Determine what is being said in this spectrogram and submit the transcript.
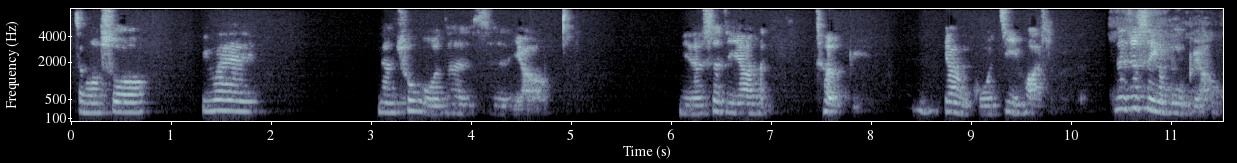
怎么说？因为能出国真的是要你的设计要很特别，嗯，要很国际化什么的，那就是一个目标。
